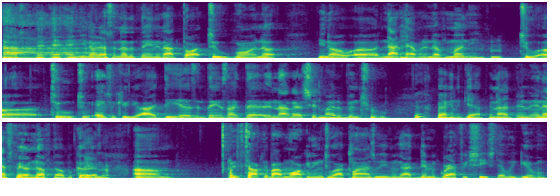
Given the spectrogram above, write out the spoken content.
Ah. And, and, and, you know that's another thing that I thought too growing up. You know, uh, not having enough money Mm-hmm. to uh, to to execute your ideas and things like that. And now that shit might have been true back in the gap, and I and, and that's fair enough though because enough. um, we've talked about marketing to our clients. We even got demographic sheets that we give them.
